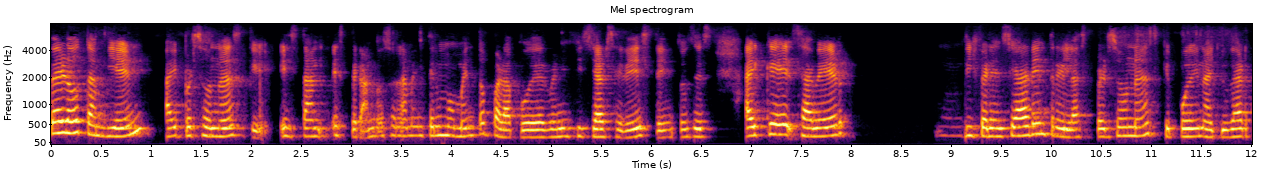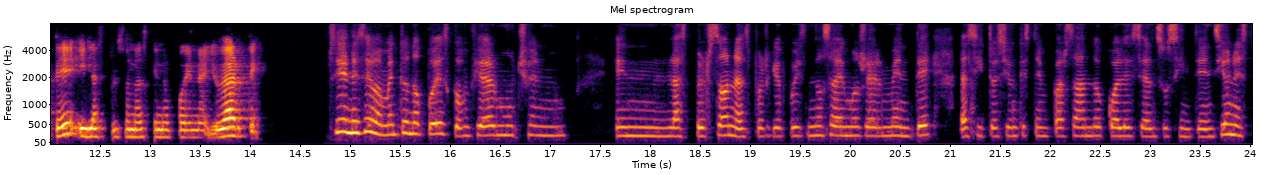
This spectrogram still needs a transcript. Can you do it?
pero también hay personas que están esperando solamente el momento para poder beneficiarse de este. Entonces, hay que saber diferenciar entre las personas que pueden ayudarte y las personas que no pueden ayudarte. Sí, en ese momento no puedes confiar mucho en, las personas porque pues no sabemos realmente la situación que estén pasando, cuáles sean sus intenciones.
